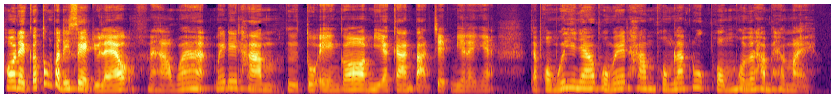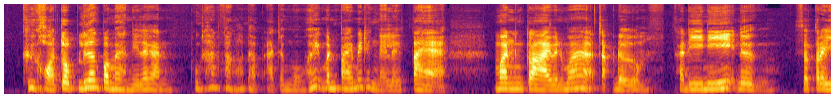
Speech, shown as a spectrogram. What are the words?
พ่อเด็กก็ต้องปฏิเสธอยู่แล้วนะคะว่าไม่ได้ทำคือตัวเองก็มีอาการบาดเจ็บมีอะไรเงี้ยแต่ผมก็ยืนยันว่าผมไม่ได้ทำผมรักลูกผม ผมจะทำไปทำไม คือขอจบเรื่องประมาณนี้แล้วกัน ทุกท่านฟังแล้วแบบอาจจะงง เฮ้ย มันไปไม่ถึงไหนเลย แต่มันกลายเป็นว่าจากเดิม คดีนี้หนึ่งสตรี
